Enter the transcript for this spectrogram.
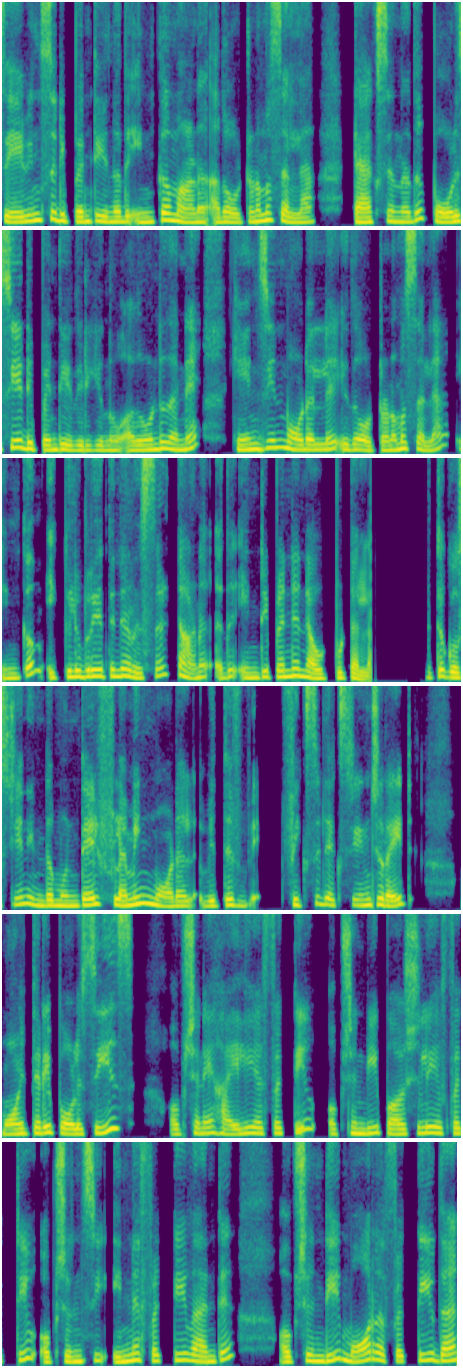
സേവിങ്സ് ഡിപ്പെൻഡ് ചെയ്യുന്നത് ഇൻകം ആണ്. അത് ഓട്ടോണമസ് അല്ല. ടാക്സ് എന്നത് പോളിസിയെ ഡിപ്പെൻഡ് ചെയ്തിരിക്കുന്നു. അതുകൊണ്ട് തന്നെ കെൻസിയൻ മോഡലിൽ ഇത് ഓട്ടോണമസ് അല്ല. ഇൻകം ഇക്വിലിബ്രിയത്തിന്റെ റിസൾട്ട് ആണ്. ഇത് ഇൻഡിപെൻഡന്റ് ഔട്ട്പുട്ട് അല്ല. അടുത്ത question in the Mundell Fleming model with fixed exchange rate monetary policies option A highly effective option B partially effective option C ineffective and option D more effective than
